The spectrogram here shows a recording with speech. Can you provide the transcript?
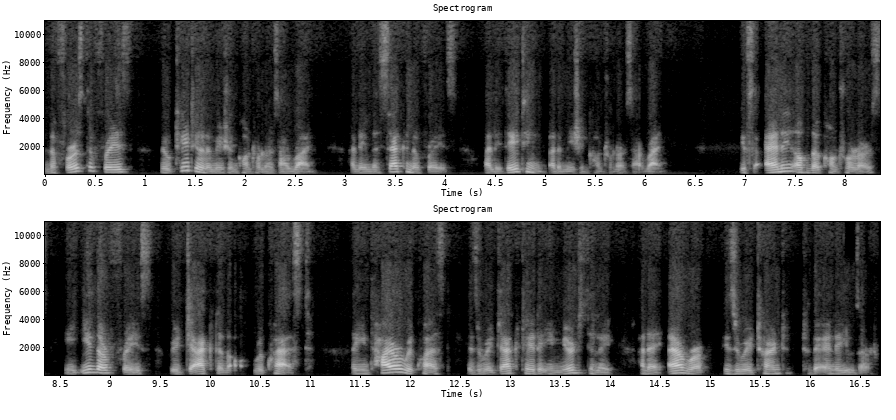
In the first phase, mutating admission controllers are run, and in the second phase, validating admission controllers are run. If any of the controllers in either phase reject the request, the entire request is rejected immediately and an error is returned to the end user.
